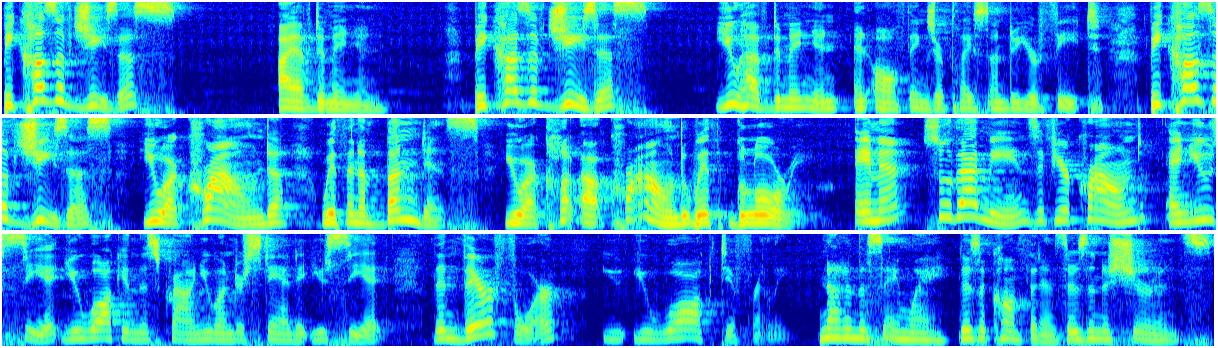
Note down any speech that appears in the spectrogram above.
Because of Jesus, I have dominion. Because of Jesus, you have dominion and all things are placed under your feet. Because of Jesus, you are crowned with an abundance. You are cl- uh, crowned with glory. Amen? So that means if you're crowned and you see it, you walk in this crown, you understand it, you see it, then therefore you, you walk differently. Not in the same way. There's a confidence, there's an assurance,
